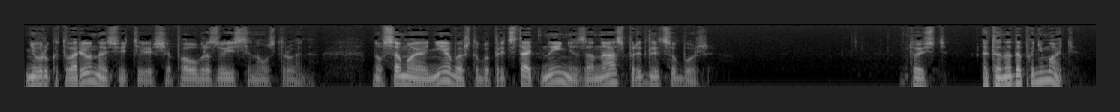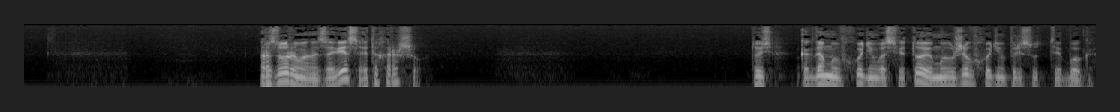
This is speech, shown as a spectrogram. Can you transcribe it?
не в рукотворенное святилище, а по образу истинно устроено, но в самое небо, чтобы предстать ныне за нас пред лицо Божие». То есть, это надо понимать разорвана завеса, это хорошо. То есть, когда мы входим во святое, мы уже входим в присутствие Бога.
